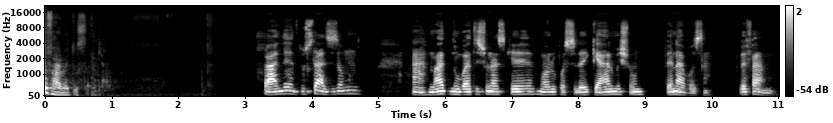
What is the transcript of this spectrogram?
بفرمایید دوستان گرامی. بله دوست عزیزمون احمد نوبتشون است که ما رو با صدای گرمشون بنوازن. بفرمایید.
